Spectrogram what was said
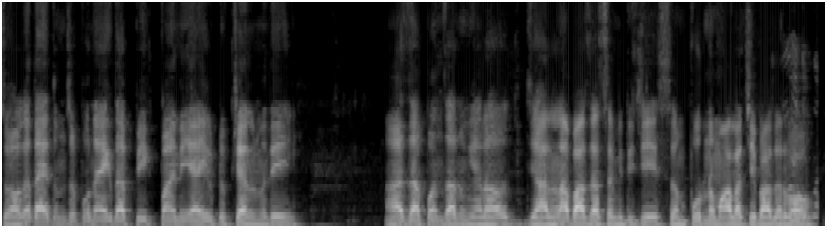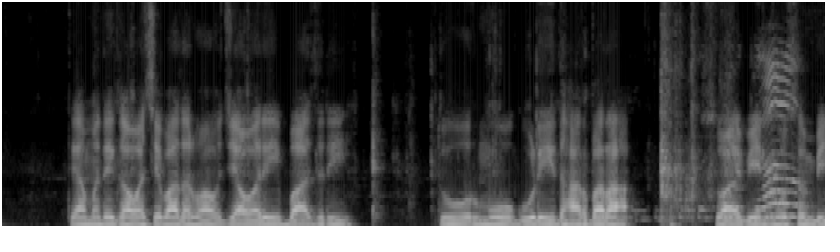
स्वागत आहे तुमचं पुन्हा एकदा पीक पाणी या यूट्यूब चॅनलमध्ये आज आपण जाणून घेणार आहोत जालना बाजार समितीचे संपूर्ण मालाचे बाजारभाव. त्यामध्ये गव्हाचे बाजारभाव ज्वारी बाजरी तूर मूग उडीद हरभरा सोयाबीन मोसंबी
